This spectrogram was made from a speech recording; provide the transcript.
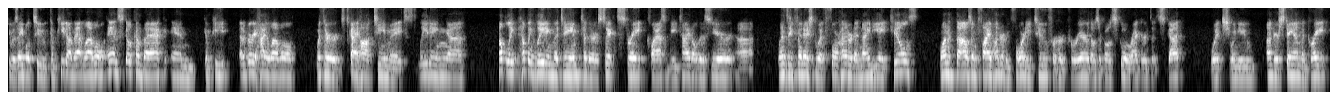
she was able to compete on that level and still come back and compete at a very high level with her Skyhawk teammates, leading, uh, helping, helping leading the team to their sixth straight Class B title this year. Uh, Lindsay finished with 498 kills, 1,542 for her career. Those are both school records at Skutt, which, when you understand the great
